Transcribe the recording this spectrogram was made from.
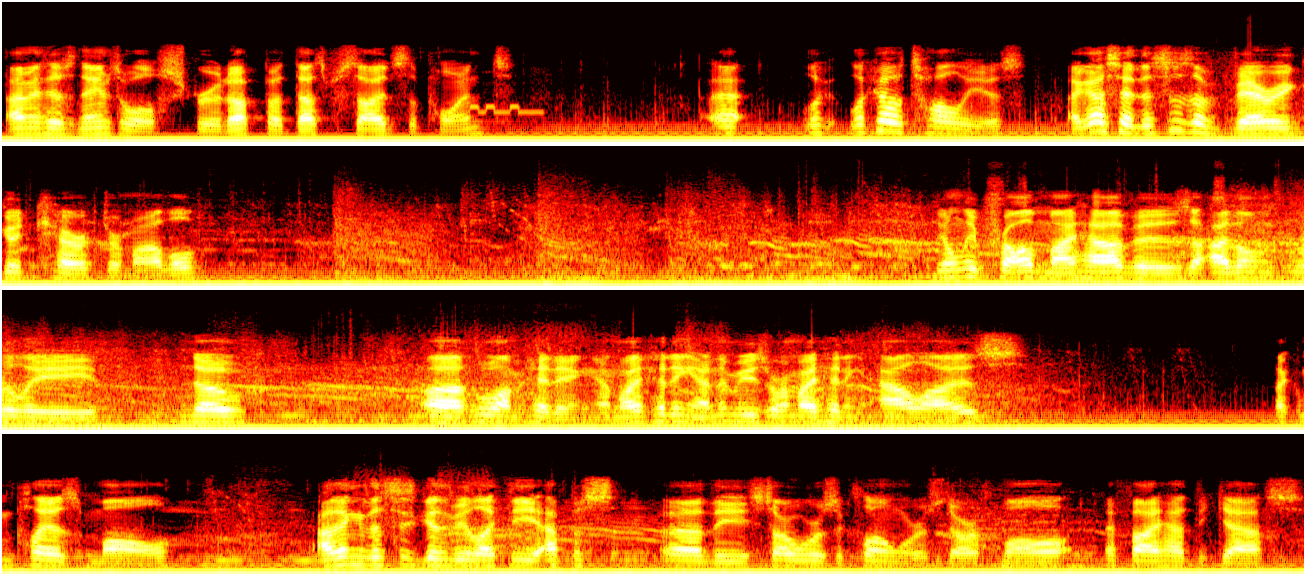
I mean his name's a little screwed up but that's besides the point. Uh, look, look how tall he is. I gotta say this is a very good character model. The only problem I have is I don't really know uh, who I'm hitting. Am I hitting enemies or am I hitting allies? I can play as Maul. I think this is gonna be like the episode, uh, the Star Wars: The Clone Wars Darth Maul, if I had to guess.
